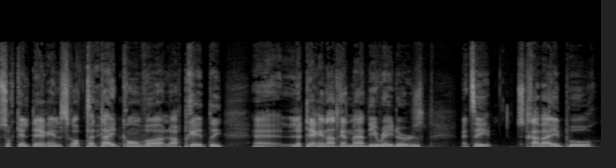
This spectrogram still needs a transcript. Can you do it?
sur quel terrain elle sera. Peut-être qu'on va leur prêter euh, le terrain d'entraînement des Raiders. Mais tu sais, tu travailles pour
